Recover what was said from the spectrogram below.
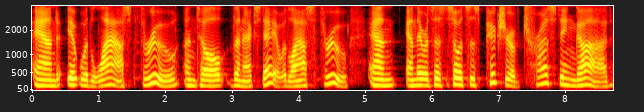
and it would last through until the next day. It would last through. And, and there was this, so it's this picture of trusting God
